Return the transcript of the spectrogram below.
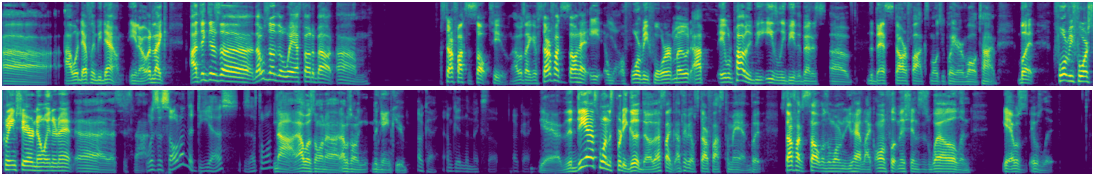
uh I would definitely be down. You know, and like I think there's a that was another way I felt about um Star Fox Assault too. I was like, if Star Fox Assault had eight Yeah. a four v four mode, I it would probably be easily be the better uh the best Star Fox multiplayer of all time. But 4v4 screen share, no internet, uh, that's just not. Was it sold on the DS? Is that the one? Nah, that was on uh that was on the GameCube. Okay, I'm getting them mixed up. Okay. Yeah, the DS one is pretty good though. That's like I think that was Star Fox Command, but Star Fox Assault was the one you had like on foot missions as well, and yeah, it was it was lit.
